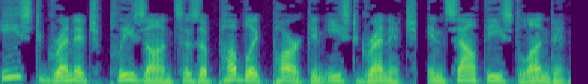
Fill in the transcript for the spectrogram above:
East Greenwich Pleasance is a public park in East Greenwich, in south-east London.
